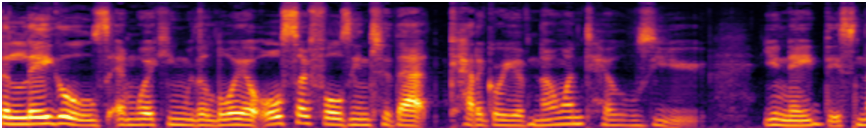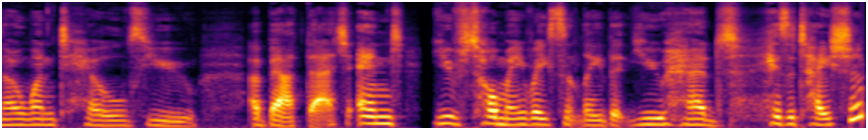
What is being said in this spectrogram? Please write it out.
the legals and working with a lawyer also falls into that category of no one tells you you need this. No one tells you about that. And you've told me recently that you had hesitation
